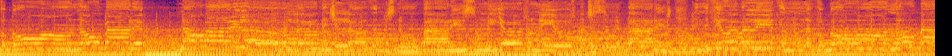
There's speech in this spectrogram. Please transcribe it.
never go on. Nobody, nobody Love, my love that you love, and there's nobody's only yours, only yours, not just anybody's. And if you ever leave, then I'll never go on. Nobody.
